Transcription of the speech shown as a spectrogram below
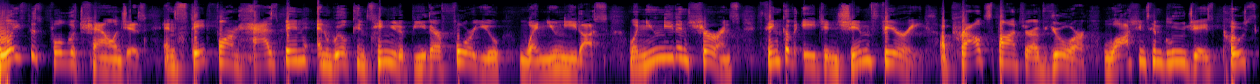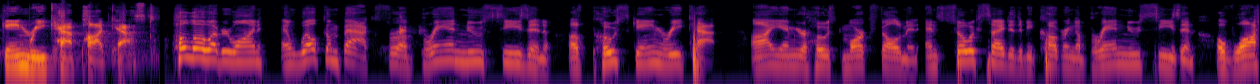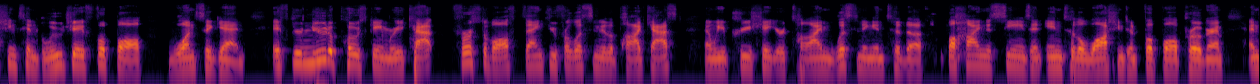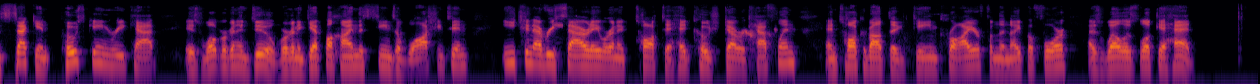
Life is full of challenges, and State Farm has been and will continue to be there for you when you need us. When you need insurance, think of agent Jim Feighery, a proud sponsor of your Washington Blue Jays post game recap podcast. Hello, everyone, and welcome back for a brand new season of post game recap. I am your host, Mark Feldman, and so excited to be covering a brand new season of Washington Blue Jay football once again. If you're new to post game recap, first of all, thank you for listening to the podcast. And we appreciate your time listening into the behind the scenes and into the Washington football program. And second, post game recap is what we're going to do. We're going to get behind the scenes of Washington. Each and every Saturday, we're going to talk to head coach Derick Heflin and talk about the game prior from the night before, as well as look ahead.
